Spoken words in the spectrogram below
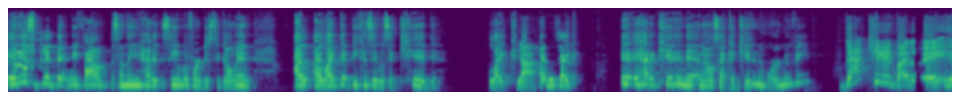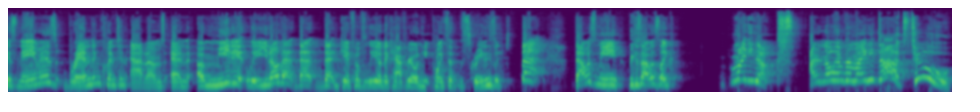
it is good that we found something you hadn't seen before just to go in. I, I liked it because it was a kid. Like, yeah. I was like, it, it had a kid in it. And I was like, a kid in a horror movie? That kid, by the way, his name is Brandon Quintin Adams, and immediately, you know that that that gif of Leo DiCaprio when he points at the screen, he's like, "That that was me," because I was like, "Mighty Ducks." I know him from Mighty Ducks too,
